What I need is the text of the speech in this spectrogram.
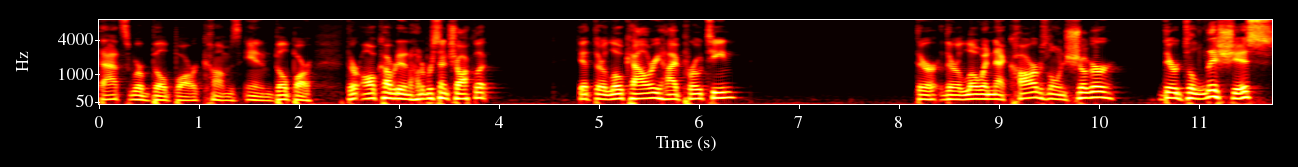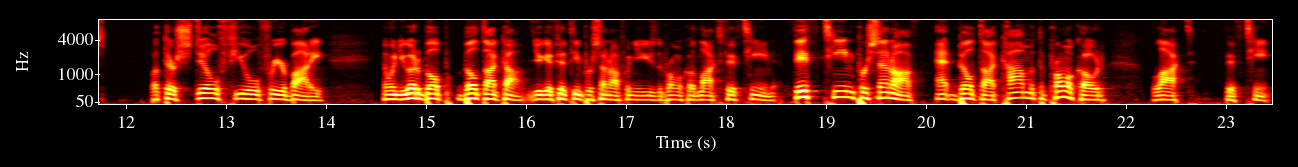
That's where Built Bar comes in. Built Bar, they're all covered in 100% chocolate, yet they're low calorie, high protein. They're they're low in net carbs, low in sugar. They're delicious, but they're still fuel for your body. And when you go to built, built.com, you get 15% off when you use the promo code LOCKED15. 15% off at built.com with the promo code LOCKED15.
